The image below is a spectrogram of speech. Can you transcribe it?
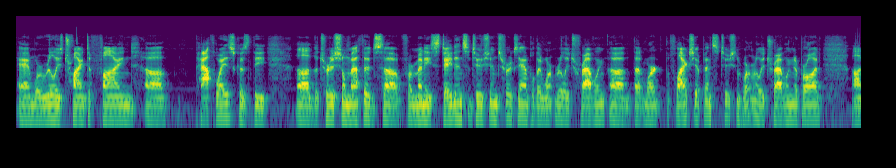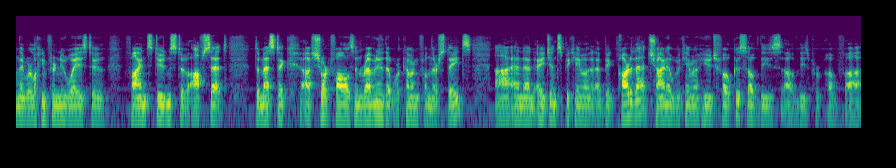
and we're really trying to find uh, pathways because the uh, the traditional methods uh, for many state institutions, for example, they weren't really traveling, uh, that weren't the flagship institutions, weren't really traveling abroad. and they were looking for new ways to find students to offset domestic uh, shortfalls in revenue that were coming from their states, uh, and then agents became a, a, big part of that. China became a huge focus of these of these of uh,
